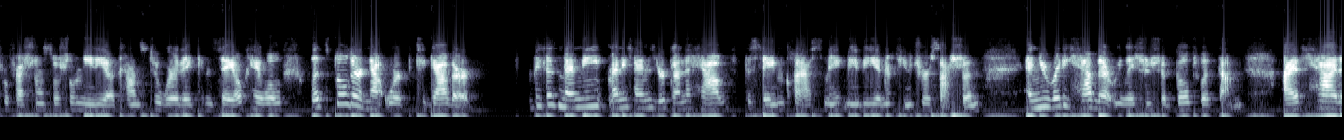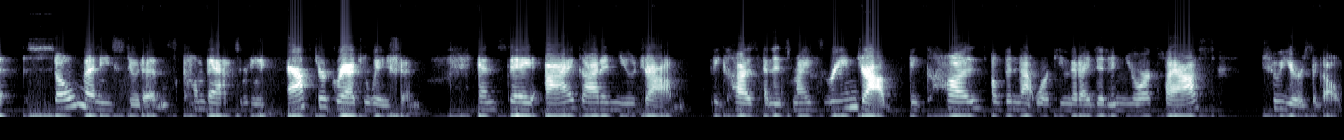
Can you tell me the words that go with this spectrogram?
professional social media accounts to where they can say, okay, well, let's build our network together because many many times you're going to have the same classmate maybe in a future session and you already have that relationship built with them. I've had so many students come back to me after graduation and say i got a new job because and it's my dream job because of the networking that i did in your class two years ago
